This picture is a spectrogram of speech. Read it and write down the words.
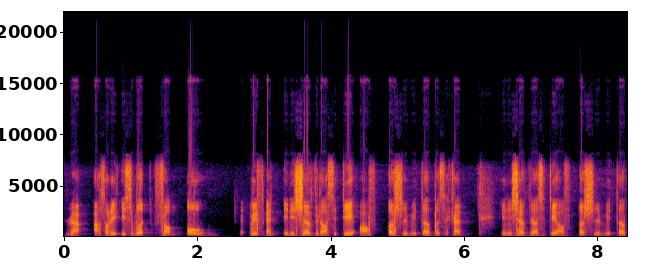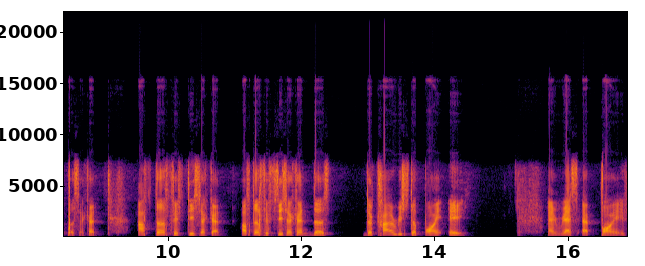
然啊 sorry eastward from O with an initial velocity of 20 meter per second. Initial velocity of 20 meter per second. After 50 seconds, after 50 seconds, the the car reached the point A and rest at point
